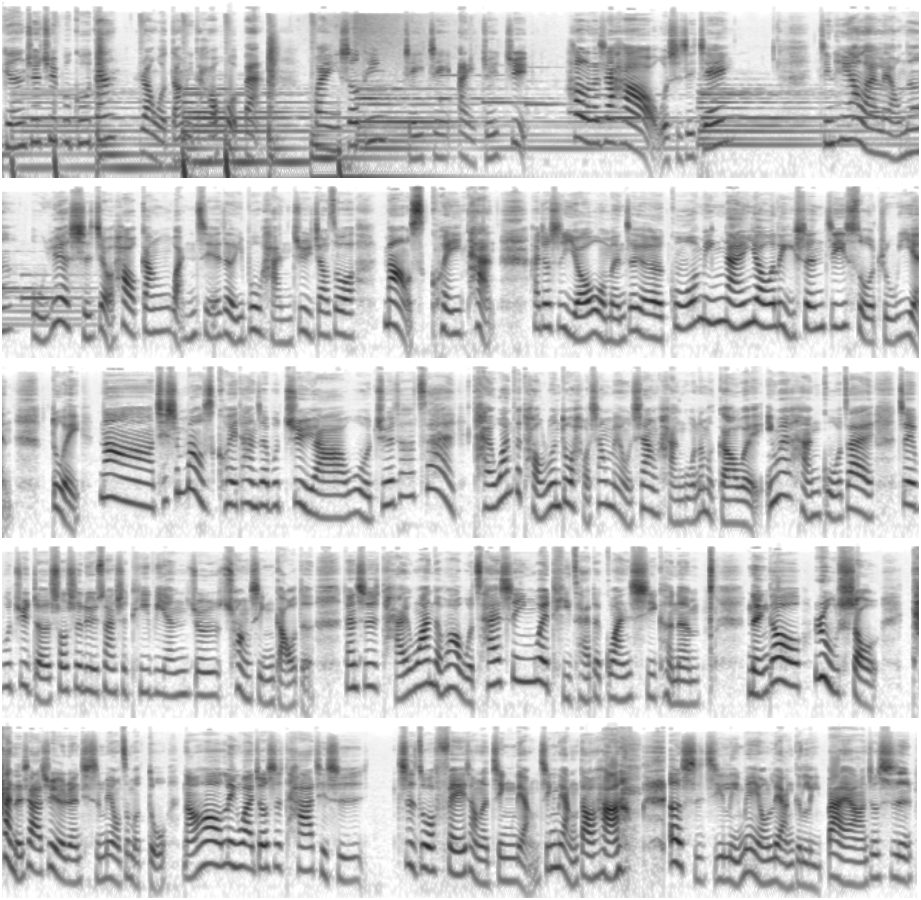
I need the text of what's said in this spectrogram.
一个人追剧不孤单，让我当你的好伙伴。欢迎收听 JJ 爱追剧。Hello，大家好，我是 JJ。今天要来聊呢，五月十九号刚完结的一部韩剧，叫做《Mouse 窥探》，它就是由我们这个国民男友李生基所主演。对，那其实《Mouse 窥探》这部剧啊，我觉得在台湾的讨论度好像没有像韩国那么高诶，因为韩国在这部剧的收视率算是 TVN 就是创新高的，但是台湾的话，我猜是因为题材的关系，可能能够入手。看得下去的人其实没有这么多，然后另外就是它其实制作非常的精良，精良到它 二十集里面有两个礼拜啊，就是。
